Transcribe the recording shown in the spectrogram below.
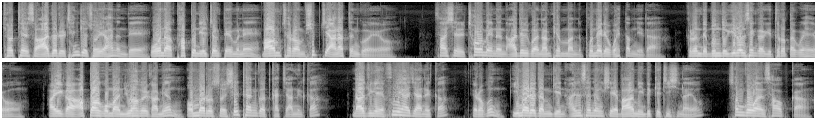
곁에서 아들을 챙겨줘야 하는데 워낙 바쁜 일정 때문에 마음처럼 쉽지 않았던 거예요. 사실 처음에는 아들과 남편만 보내려고 했답니다. 그런데 문득 이런 생각이 들었다고 해요. 아이가 아빠하고만 유학을 가면 엄마로서 실패한 것 같지 않을까? 나중에 후회하지 않을까? 여러분, 이 말에 담긴 안선영 씨의 마음이 느껴지시나요? 성공한 사업가,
